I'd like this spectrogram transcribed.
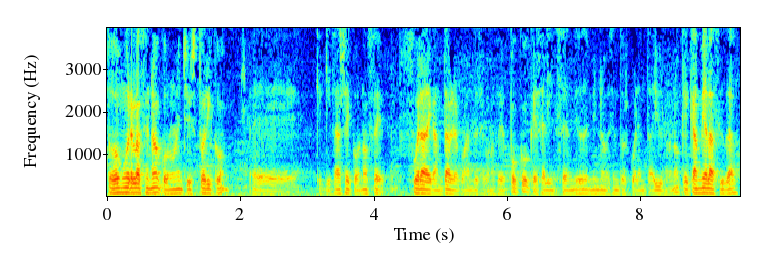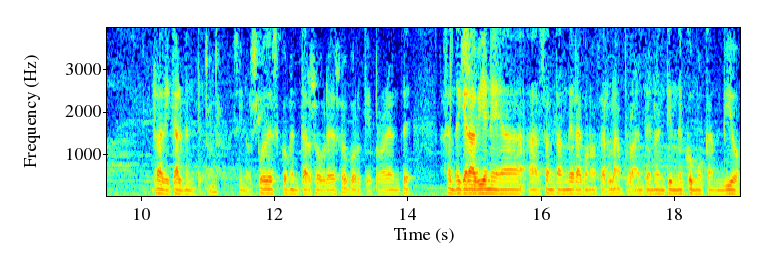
Todo muy relacionado con un hecho histórico eh, que quizás se conoce fuera de Cantabria, probablemente se conoce poco, que es el incendio de 1941, ¿no? que cambia la ciudad radicalmente. ¿no? Si nos puedes comentar sobre eso, porque probablemente la gente que ahora viene a, a Santander a conocerla probablemente no entiende cómo cambió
